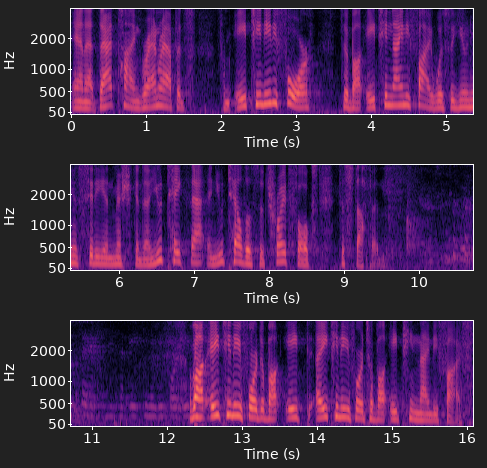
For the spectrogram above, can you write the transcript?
And at that time, Grand Rapids, from 1884 to about 1895 was the Union City in Michigan. Now you take that and you tell those Detroit folks to stuff it. About 1884 to about 8, 1884 to about 1895.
